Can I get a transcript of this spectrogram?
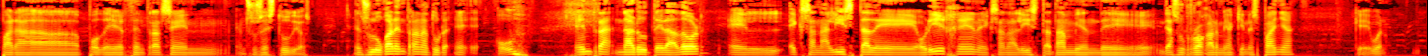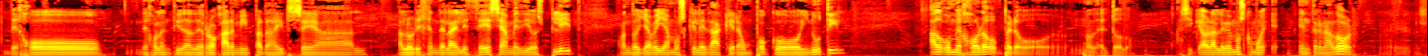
para poder centrarse en, en sus estudios. En su lugar entra, Natura- eh, eh, entra Naruterador, el exanalista de Origen, exanalista también de, de Army aquí en España, que bueno, dejó, dejó la entidad de Rogue Army para irse al, al origen de la LCS a medio split, cuando ya veíamos que el EDAC era un poco inútil. Algo mejoró, pero no del todo. Así que ahora le vemos como entrenador. Eh,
